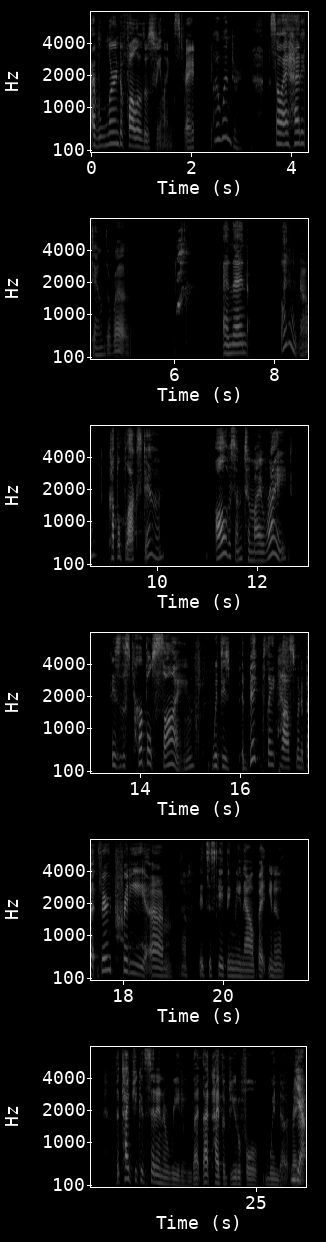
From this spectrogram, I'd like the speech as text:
I've learned to follow those feelings, right? I wonder. So I headed down the road. And then I don't know, a couple blocks down, all of a sudden to my right is this purple sign with these big plate glass window, but very pretty. Um, oh, it's escaping me now, but you know, the type you could sit in a reading, that that type of beautiful window, right? Yeah.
